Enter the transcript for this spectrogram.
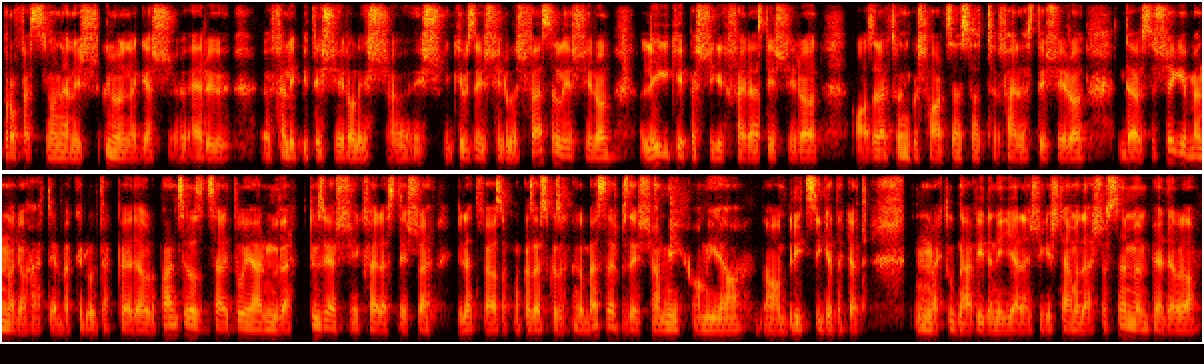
professzionális, különleges erő felépítéséről és, és képzéséről és felszereléséről, a légi képességek fejlesztéséről, az elektronikus harcászat fejlesztéséről, de összességében nagyon háttérbe kerültek. Például a páncélozott szállítójárművek, tüzérség fejlesztése, illetve azoknak az eszközöknek a beszerzése, ami, ami a, a brit szigeteket meg tudná védeni egy ellenséges támadásra szemben, például a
